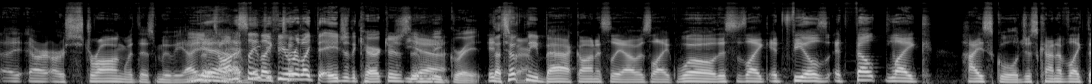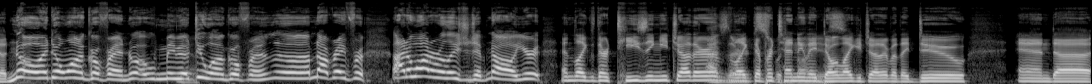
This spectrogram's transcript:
uh, are, are strong with this movie. I, it's I honestly think like if you took- were like the age of the characters, it would be great. it That's took fair. me back, honestly. I was like, whoa, this is like, it feels, it felt like high school, just kind of like the, no, I don't want a girlfriend. No, maybe I do want a girlfriend. Uh, I'm not ready for, I don't want a relationship. No, you're, and like they're teasing each other. They're like they're switching pretending they don't like each other, but they do. And uh,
